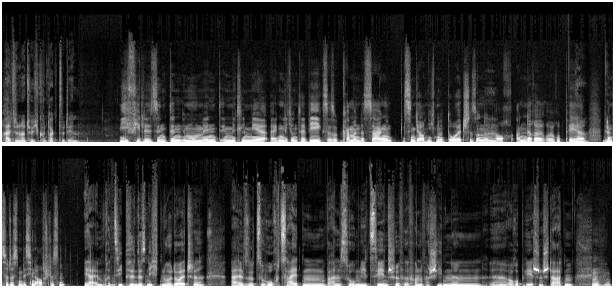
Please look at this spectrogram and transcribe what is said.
halte natürlich Kontakt zu denen. Wie viele sind denn im Moment im Mittelmeer eigentlich unterwegs? Also kann man das sagen? Und es sind ja auch nicht nur Deutsche, sondern mhm. auch andere Europäer. Ja. Kannst du das ein bisschen aufschlüsseln? Ja, im Prinzip sind es nicht nur Deutsche. Also zu Hochzeiten waren es so um die zehn Schiffe von verschiedenen äh, europäischen Staaten. Mhm.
